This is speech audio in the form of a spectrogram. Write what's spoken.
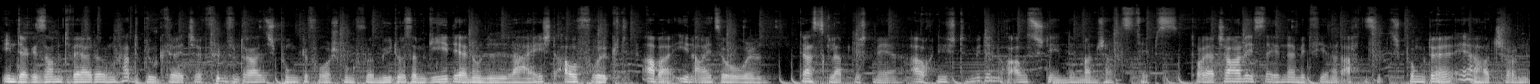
In der Gesamtwertung hatte Blutgrätsche 35 Punkte Vorsprung vor Mythos MG, der nun leicht aufrückt. Aber ihn einzuholen, das klappt nicht mehr, auch nicht mit den noch ausstehenden Mannschaftstipps. Teuer Charlie ist dahinter mit 478 Punkte, er hat schon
